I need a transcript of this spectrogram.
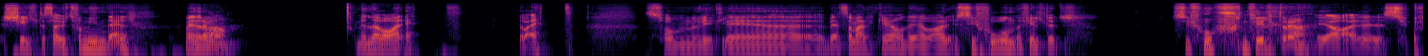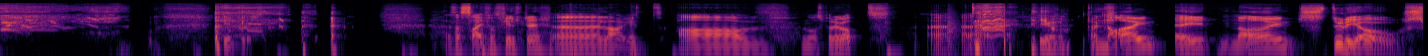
skilte seg ut for min del, mener jeg. Ja. Men det var ett Det var ett som virkelig eh, bet seg merke, og det var syfonfilter. Syfonfilter, Ja, Ja, eller syfonfilter. Filter. Altså Siphon-filter, eh, laget av Nå spør du godt. eh, Jo, takk. 989 Studios.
